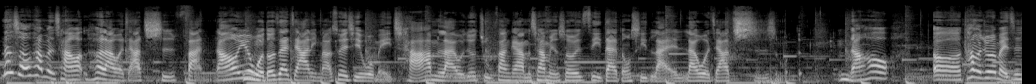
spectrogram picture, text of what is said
那时候他们常会来我家吃饭，然后因为我都在家里嘛，所以其实我没查。他们来我就煮饭给他们吃，他们有时候会自己带东西来来我家吃什么的。然后呃，他们就会每次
